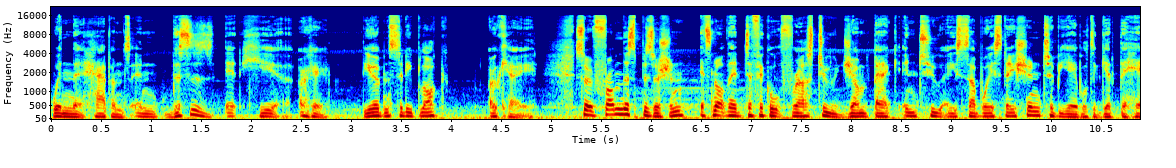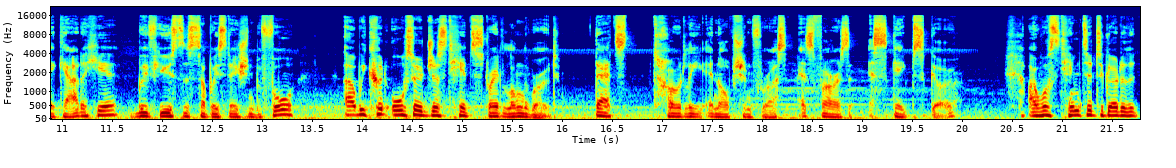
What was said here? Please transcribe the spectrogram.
when that happens. And this is it here. Okay, the urban city block. Okay, so from this position, it's not that difficult for us to jump back into a subway station to be able to get the heck out of here. We've used this subway station before. Uh, we could also just head straight along the road. That's totally an option for us as far as escapes go. I was tempted to go to the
